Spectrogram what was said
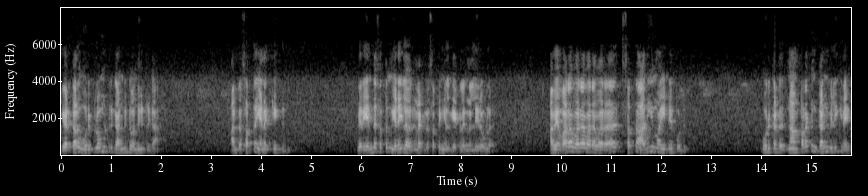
ஏறத்தாழ ஒரு கிலோமீட்டருக்கு அங்கிட்டு வந்துக்கிட்டு இருக்கான். அந்த சத்தம் எனக்கு கேட்குது வேறு எந்த சத்தமும் இடையில் நடக்கிற சத்தங்கள் கேட்கல நள்ளிரவில். அவன் வர வர வர வர சத்தம் அதிகமாகிட்டே போகுது. ஒரு கட்ட நான் படக்குன்னு கண் விழிக்கிறேன்.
